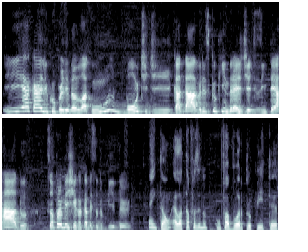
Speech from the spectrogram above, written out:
E é a Carly Cooper lidando lá com um monte de cadáveres que o Kindred tinha desenterrado só para mexer com a cabeça do Peter. É, então, ela tá fazendo um favor pro Peter,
